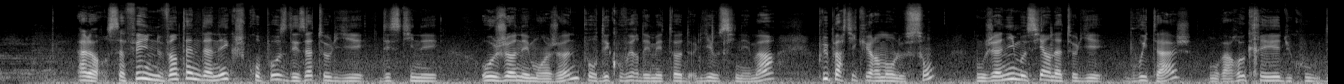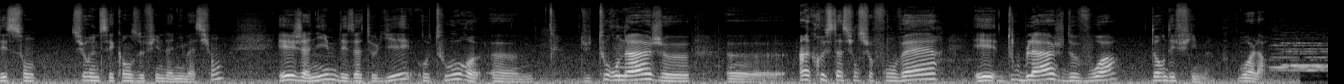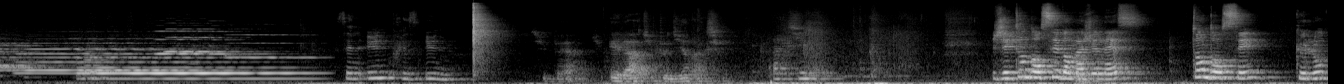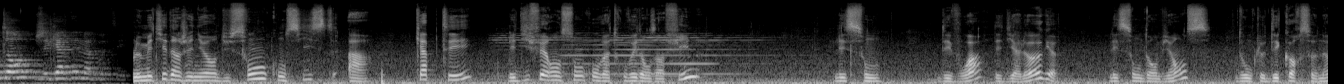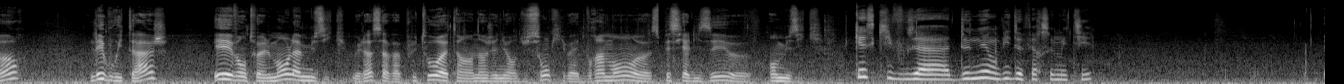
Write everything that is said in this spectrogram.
Alors, ça fait une vingtaine d'années que je propose des ateliers destinés aux jeunes et moins jeunes pour découvrir des méthodes liées au cinéma, plus particulièrement le son. Donc j'anime aussi un atelier bruitage. On va recréer du coup des sons sur une séquence de film d'animation. Et j'anime des ateliers autour euh, du tournage, euh, euh, incrustation sur fond vert et doublage de voix dans des films. Voilà. Scène 1, prise 1. Super. Et là, tu peux dire action. Action. J'ai tant dansé dans ma jeunesse, tant dansé que longtemps j'ai gardé ma beauté. Le métier d'ingénieur du son consiste à capter les différents sons qu'on va trouver dans un film, les sons des voix, des dialogues, les sons d'ambiance, donc le décor sonore, les bruitages et éventuellement la musique. Mais là, ça va plutôt être un ingénieur du son qui va être vraiment euh, spécialisé euh, en musique. Qu'est-ce qui vous a donné envie de faire ce métier?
